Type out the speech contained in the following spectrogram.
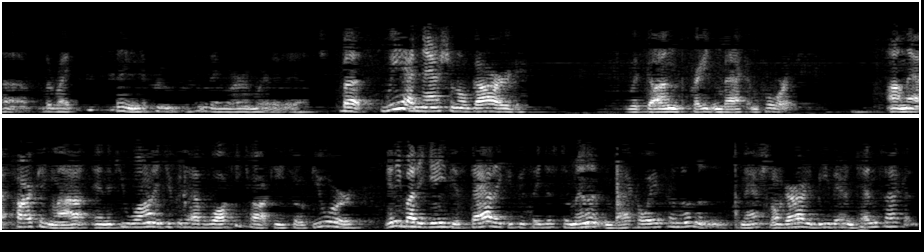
uh, the right thing to prove who they were and where they lived. But we had National Guard with guns parading back and forth on that parking lot, and if you wanted, you could have walkie-talkie. So if you were anybody gave you static, you could say just a minute and back away from them, and National Guard would be there in ten seconds.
